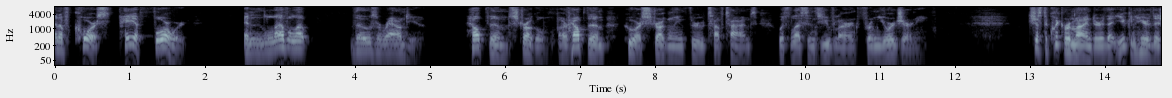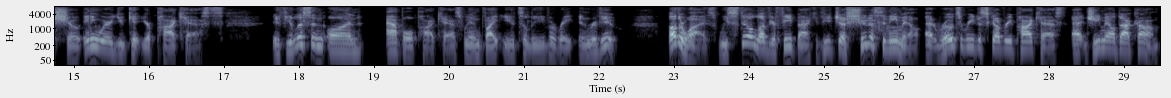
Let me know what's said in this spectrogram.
and of course, pay it forward and level up those around you. Help them struggle or help them who are struggling through tough times with lessons you've learned from your journey. Just a quick reminder that you can hear this show anywhere you get your podcasts. If you listen on Apple Podcasts, we invite you to leave a rate and review. Otherwise, we still love your feedback if you just shoot us an email at road to rediscovery podcast at gmail.com.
